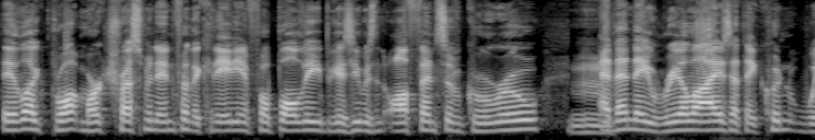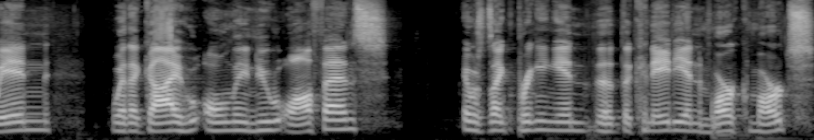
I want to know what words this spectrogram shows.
They like brought Marc Trestman in from the Canadian Football League because he was an offensive guru, mm. and then they realized that they couldn't win with a guy who only knew offense. It was like bringing in the, the Canadian Mark Martz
